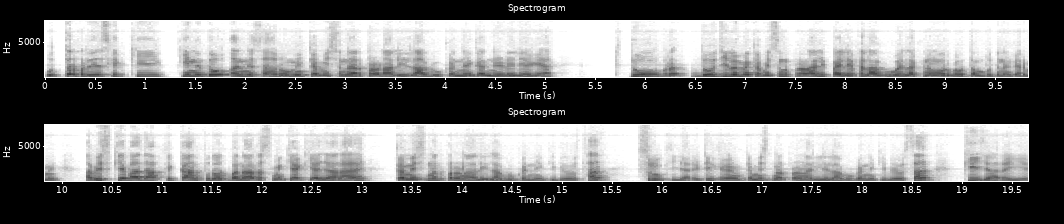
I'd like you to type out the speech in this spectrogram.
उत्तर प्रदेश के कि, किन दो अन्य शहरों में कमिश्नर प्रणाली लागू करने का निर्णय लिया गया? दो दो जिलों में कमिश्नर प्रणाली पहले से लागू हुए लखनऊ और गौतम बुद्ध नगर में। अब इसके बाद आपके कानपुर और बनारस में क्या किया जा रहा है? कमिश्नर प्रणाली लागू करने की व्यवस्था शुरू की जा रही है, ठीक है? कमिश्नर प्रणाली लागू करने की व्यवस्था की जा रही है।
